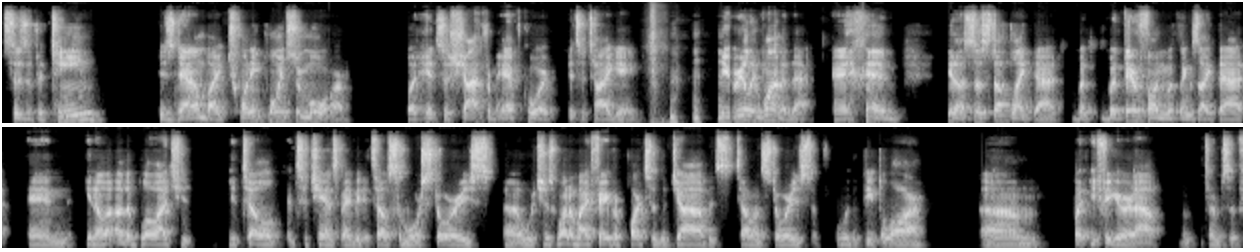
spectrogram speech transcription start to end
It says if a team is down by 20 points or more, but hits a shot from half court, it's a tie game. he really wanted that. And, and, you know, so stuff like that. But but they're fun with things like that. And, you know, other blowouts you you tell it's a chance maybe to tell some more stories, uh, which is one of my favorite parts of the job is telling stories of who the people are. Um, but you figure it out in terms of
